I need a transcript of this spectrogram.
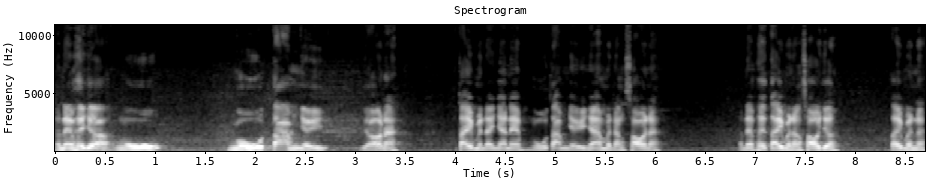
Anh em thấy chưa? Ngủ ngủ tam nhị. Dở nè. Tay mình đây nha anh em. Ngủ tam nhị nha, mình đang soi nè. Anh em thấy tay mình đang soi chưa? Tay mình nè.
